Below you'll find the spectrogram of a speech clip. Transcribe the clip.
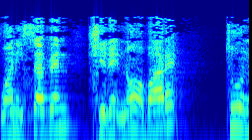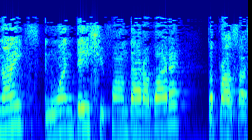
27, she didn't know about it, two nights, and one day she found out about it, the Prophet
